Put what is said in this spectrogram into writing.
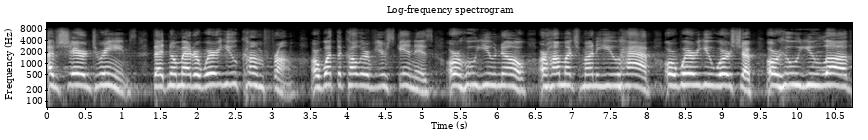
of shared dreams that no matter where you come from, or what the color of your skin is, or who you know, or how much money you have, or where you worship, or who you love,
